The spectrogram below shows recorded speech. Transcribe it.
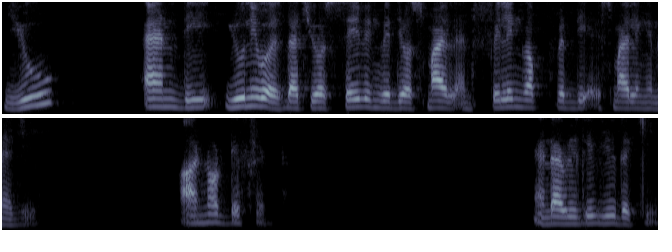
You and the universe that you are saving with your smile and filling up with the smiling energy are not different. And I will give you the key.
